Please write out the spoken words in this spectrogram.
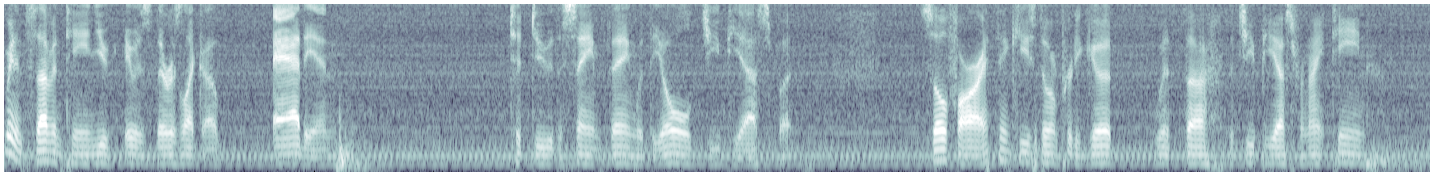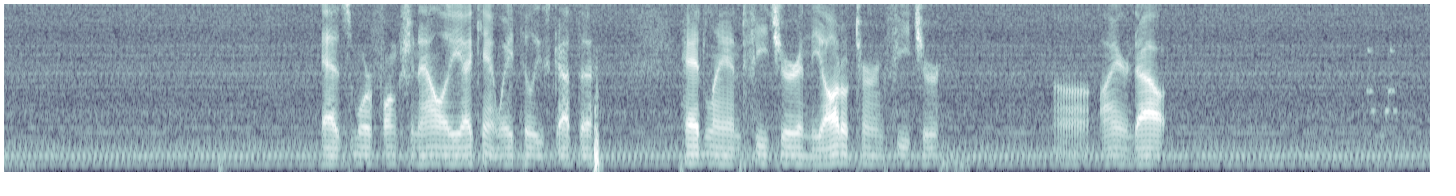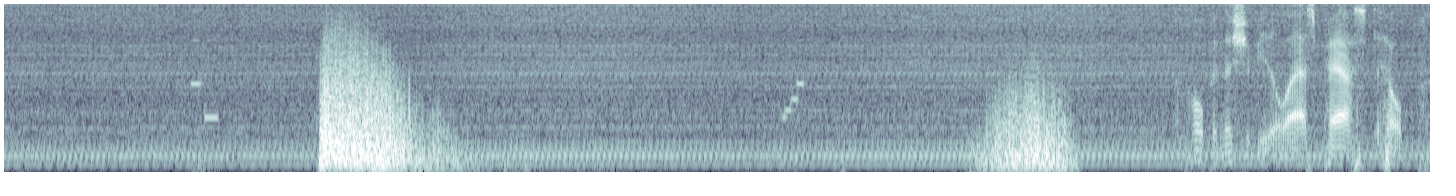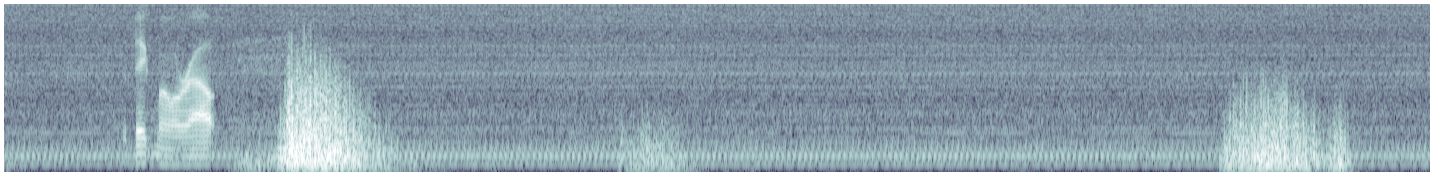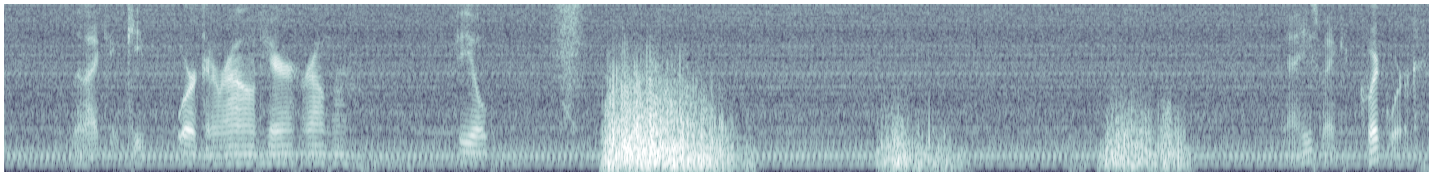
I mean, in 17, you it was there was like a add-in to do the same thing with the old GPS, but so far I think he's doing pretty good with uh, the GPS for 19. Added some more functionality. I can't wait till he's got the headland feature and the auto turn feature uh, ironed out. this should be the last pass to help the big mower. Then I can keep working around here, around the field. quick work.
